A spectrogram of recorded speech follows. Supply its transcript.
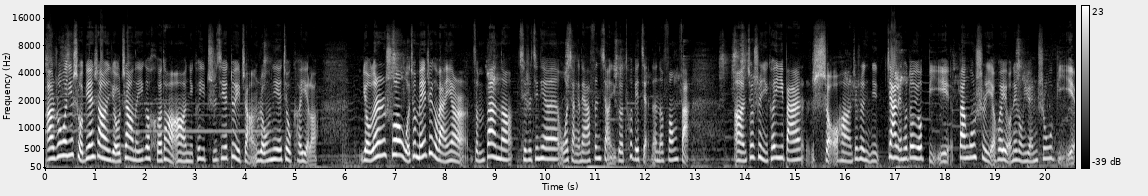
啊，如果你手边上有这样的一个核桃啊，你可以直接对掌揉捏就可以了。有的人说我就没这个玩意儿，怎么办呢？其实今天我想跟大家分享一个特别简单的方法，啊，就是你可以把手哈，就是你家里头都有笔，办公室也会有那种圆珠笔，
